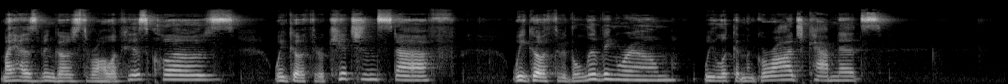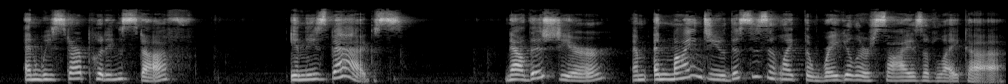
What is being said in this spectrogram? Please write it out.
My husband goes through all of his clothes. We go through kitchen stuff. We go through the living room. We look in the garage cabinets and we start putting stuff in these bags. Now, this year, and, and mind you, this isn't like the regular size of like a,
